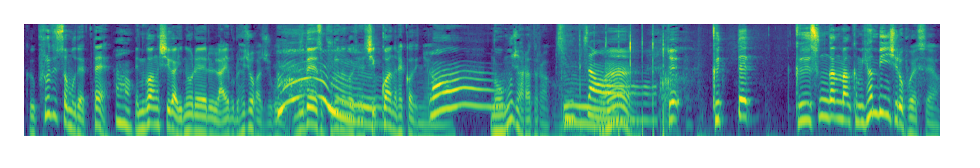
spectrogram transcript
그 프로듀서 무대 때 어. 은광 씨가 이 노래를 라이브로 해줘가지고 무대에서 부르는 걸 제가 직관을 했거든요. 어. 너무 잘하더라고. 진짜. 네. 저 그때 그 순간만큼 현빈 씨로 보였어요.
